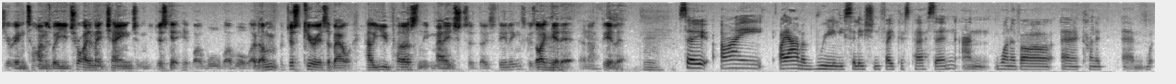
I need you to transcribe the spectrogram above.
during times where you try to make change and you just get hit by wall by wall? I'm just curious about how you personally manage to those feelings because I get it and I feel it. Mm. So I I am a really solution focused person, and one of our uh, kind of um, what,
